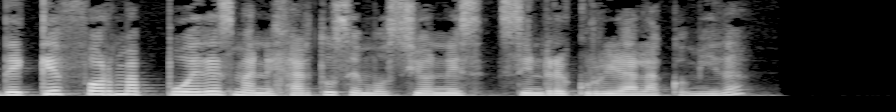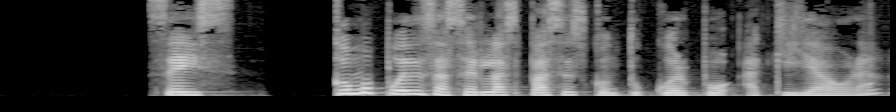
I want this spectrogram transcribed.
¿De qué forma puedes manejar tus emociones sin recurrir a la comida? 6. ¿Cómo puedes hacer las paces con tu cuerpo aquí y ahora?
